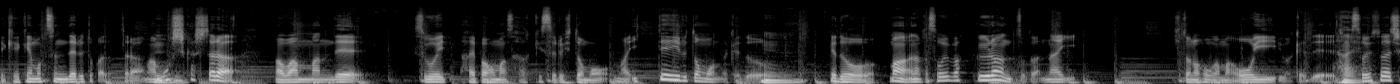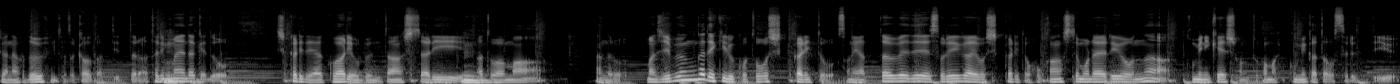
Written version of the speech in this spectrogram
で経験も積んでるとかだったら、まあ、うんもしかしたら、まあ、ワンマンですごいハイパフォーマンス発揮する人も、まあ、一定いると思うんだけど、うん。けどまあなんかそういうバックグラウンドとかない人の方がまあ多いわけで、はい。そういう人たちがなんかどういうふうに戦うかって言ったら当たり前だけど、しっかりと役割を分担したり、うん。あとはまあなんだろうまあ、自分ができることをしっかりとそのやった上でそれ以外をしっかりと保管してもらえるようなコミュニケーションとか巻き込み方をするっていう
